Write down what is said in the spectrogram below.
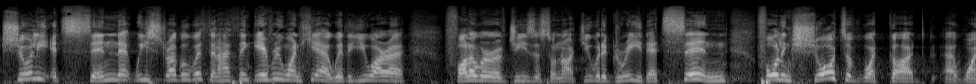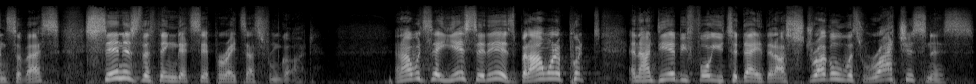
Surely it's sin that we struggle with. And I think everyone here, whether you are a follower of Jesus or not, you would agree that sin, falling short of what God uh, wants of us, sin is the thing that separates us from God. And I would say, yes, it is. But I want to put an idea before you today that our struggle with righteousness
